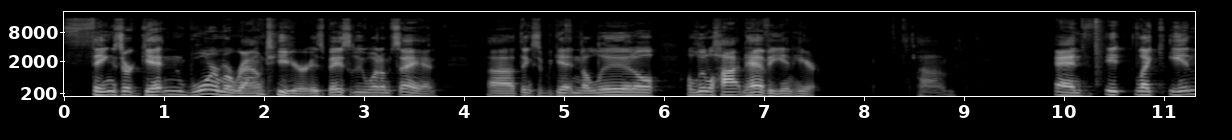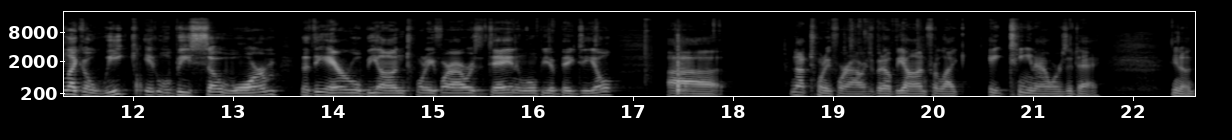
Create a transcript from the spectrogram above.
things are getting warm around here is basically what I'm saying. Uh, things are getting a little, a little hot and heavy in here. Um, and it like in like a week it will be so warm that the air will be on 24 hours a day and it won't be a big deal. Uh not 24 hours but it'll be on for like 18 hours a day you know.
